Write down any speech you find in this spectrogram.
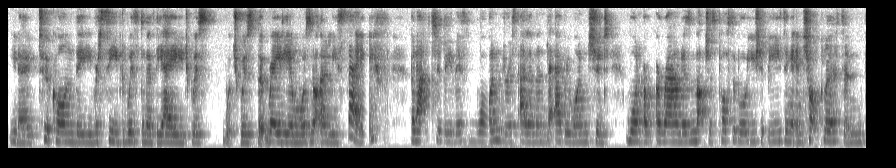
you know, took on the received wisdom of the age, was which was that radium was not only safe but actually this wondrous element that everyone should want around as much as possible. You should be eating it in chocolate and,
